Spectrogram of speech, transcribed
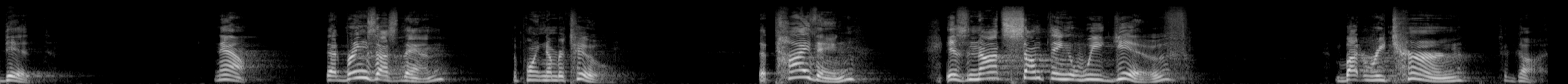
did. Now, that brings us then to point number two that tithing is not something we give, but return to God.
